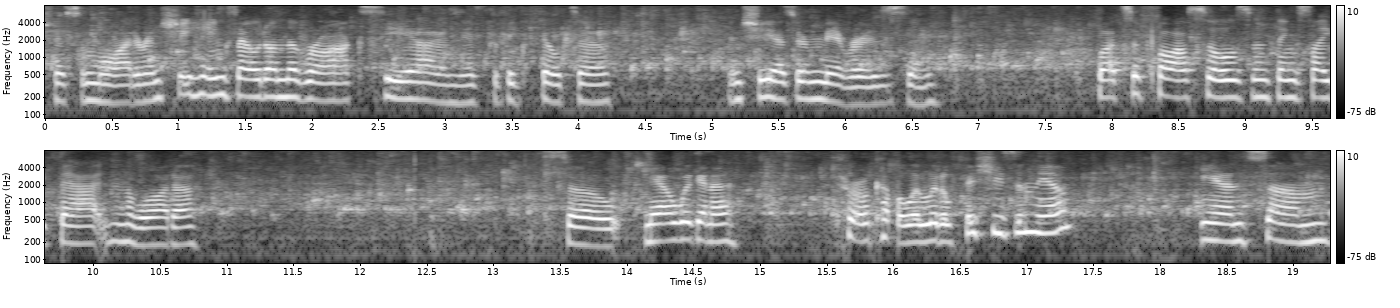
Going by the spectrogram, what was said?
She has some water, and she hangs out on the rocks here, and there's the big filter. And she has her mirrors, and lots of fossils and things like that in the water. So now we're gonna throw a couple of little fishies in there and some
